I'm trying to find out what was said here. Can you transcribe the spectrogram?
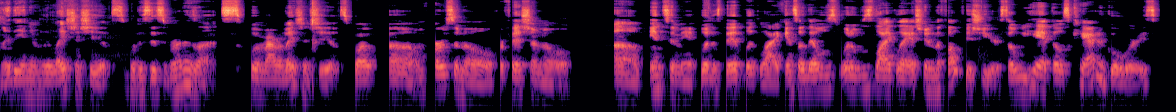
and then in relationships, what is this renaissance for my relationships, both um, personal, professional, um, intimate? What does that look like? And so that was what it was like last year in the focus year. So we had those categories,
